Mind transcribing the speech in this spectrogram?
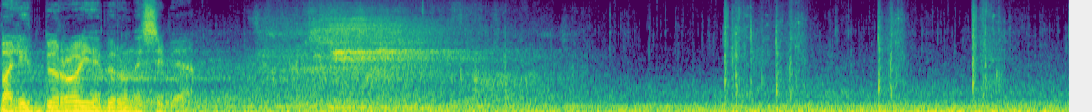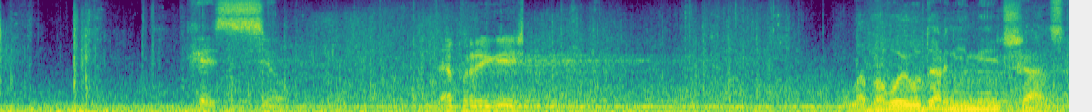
Политбюро я беру на себя. Козел. Да прыгаешь. Лобовой удар не имеет шансов.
